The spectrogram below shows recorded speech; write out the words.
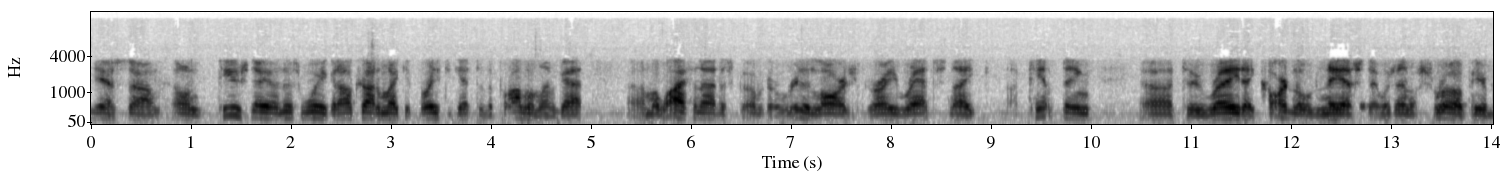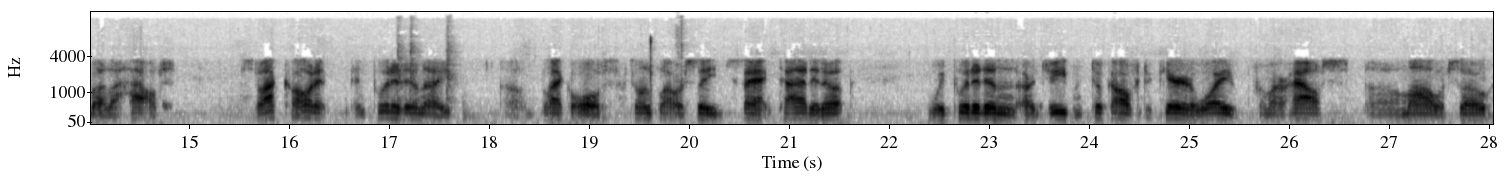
Yes, um, on Tuesday of this week, and I'll try to make it brief to get to the problem I've got. Uh, my wife and I discovered a really large gray rat snake attempting uh, to raid a cardinal nest that was in a shrub here by the house. So I caught it and put it in a uh, black oil sunflower seed sack, tied it up. We put it in our Jeep and took off to carry it away from our house uh, a mile or so.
